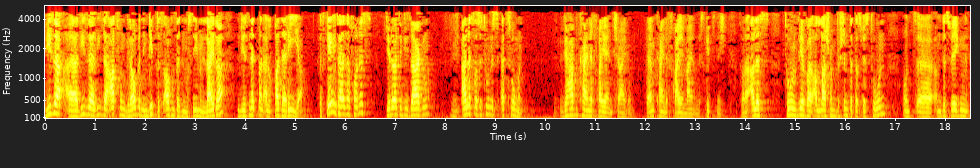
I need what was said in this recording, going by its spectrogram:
Diese, äh, diese, diese Art von Glaube, den gibt es auch unter den Muslimen leider und das nennt man Al-Qadariyya. Das Gegenteil davon ist, die Leute, die sagen, alles was wir tun ist erzwungen. Wir haben keine freie Entscheidung. Wir haben keine freie Meinung, das gibt es nicht. Sondern alles tun wir, weil Allah schon bestimmt hat, dass wir es tun. Und, äh, und deswegen,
